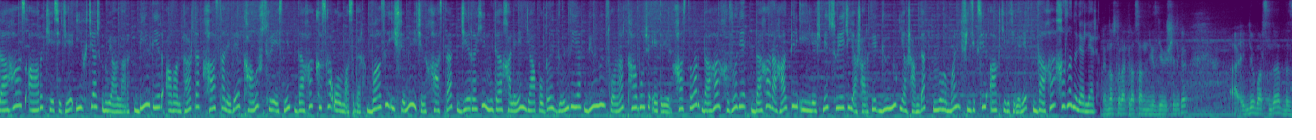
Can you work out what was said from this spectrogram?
daha az ağrı kesiciye ihtiyaç duyarlar. Bir diğer avantaj da hastanede kalış süresinin daha kısa olmasıdır. Bazı işlemler için hasta cerrahi müdahalenin yapıldığı gün veya bir gün sonra taburcu edilir. Hastalar daha hızlı ve daha rahat bir iyileşme süreci yaşar ve günlük yaşamda normal fiziksel aktiviteleri daha hızlı dönerler. эндоскоп операцияның негізгі ерекшелігі а, емдеу барысында біз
